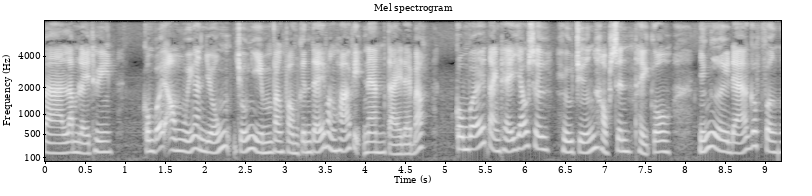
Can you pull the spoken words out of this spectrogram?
và Lâm Lệ Thuyên cùng với ông Nguyễn Anh Dũng, chủ nhiệm Văn phòng Kinh tế Văn hóa Việt Nam tại Đài Bắc, cùng với toàn thể giáo sư, hiệu trưởng, học sinh, thầy cô, những người đã góp phần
